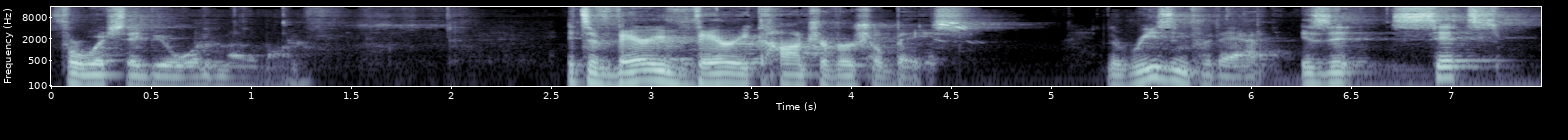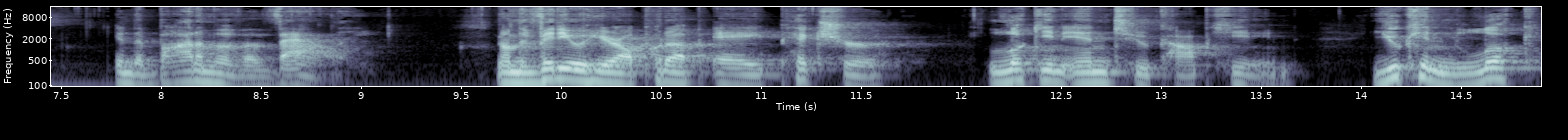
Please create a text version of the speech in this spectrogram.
for which they'd be awarded the Medal of Honor. It's a very, very controversial base. The reason for that is it sits in the bottom of a valley. On the video here, I'll put up a picture looking into COP Keating. You can look,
